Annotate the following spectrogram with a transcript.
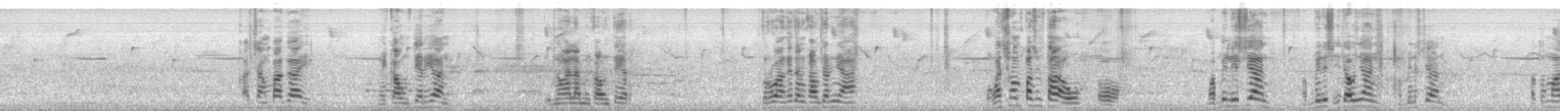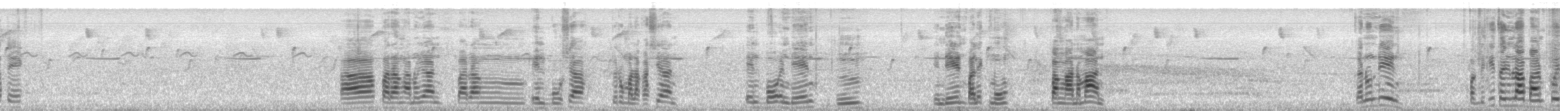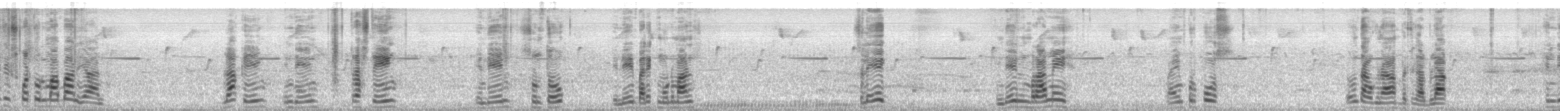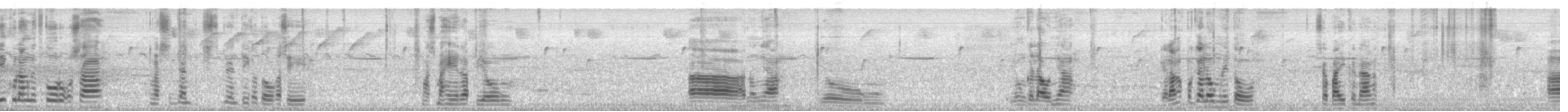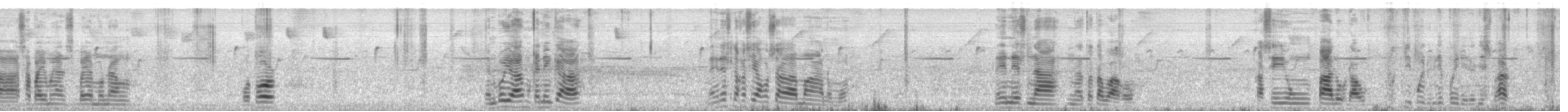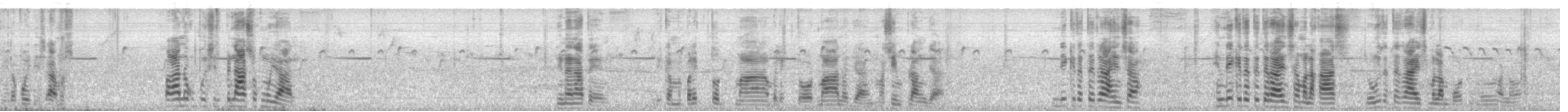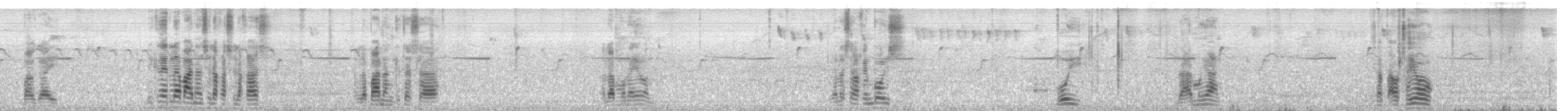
Katsang bagay. May counter yan. Hindi mo alam yung counter. Turuan kita ng counter niya. Pag once sumpas yung tao, oh, mabilis yan. Mabilis i-down yan. Mabilis yan. Automatic. Ah, parang ano yan, parang elbow siya, pero malakas yan elbow and then mm, and then balik mo. Panga naman. Ganun din. Pag nakita yung laban pwede squat or lumaban yan. Blocking and then thrusting and then suntok and then balik mo naman. Sa leeg. And then marami. May purpose. Yung tawag na vertical block. Hindi ko lang natuturo sa mga estudyante ko to kasi mas mahirap yung ah ano niya, yung yung galaw niya. Kailangan pag galaw mo nito, sabay ka ng ah sabay mo yan, sabayan mo ng motor. Yan boy ah, makinig ka ah. Nainis na kasi ako sa mga ano mo. Nainis na natatawa ko. Kasi yung palo daw, hindi pwede, hindi pwede, disarm. Hindi na pwede disarm. Paano kung pinasok mo yan? Tingnan natin. Ka mabaliktod, mabaliktod, maano dyan, masimplang dyan. Hindi kita tirahin sa, hindi kita titirahin sa malakas. Yung kita titirahin sa malambot, yung ano, bagay. Hindi kita labanan sa lakas-lakas. Labanan kita sa, alam mo na yon. Yan na sa akin boys. Boy, daan mo yan. Shout out sa'yo.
